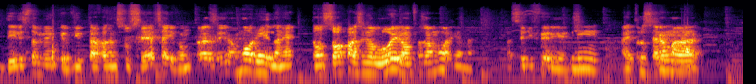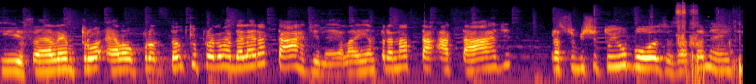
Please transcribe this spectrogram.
Deles também, que eu vi que tava fazendo sucesso, aí vamos trazer a morena, né? Então só fazendo loira, vamos fazer uma morena. Pra ser diferente. Sim, Aí trouxeram a Mara. isso, ela entrou, ela, tanto que o programa dela era tarde, né? Ela entra na ta- à tarde pra substituir o Bozo, exatamente.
